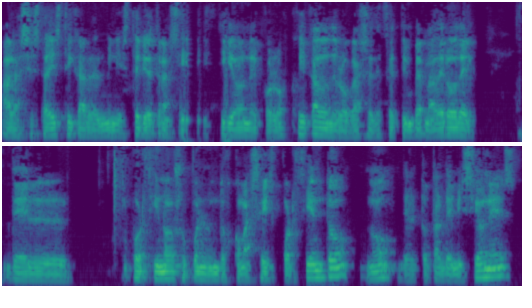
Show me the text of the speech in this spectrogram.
las estadísticas del Ministerio de Transición Ecológica, donde los gases de efecto invernadero del, del porcino suponen un 2,6% ¿no? del total de emisiones.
